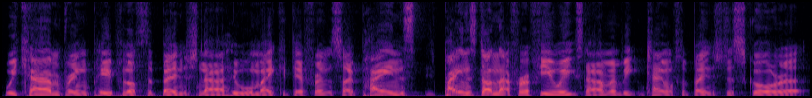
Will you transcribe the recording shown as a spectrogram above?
we can bring people off the bench now who will make a difference. So Payne's Payne's done that for a few weeks now. I remember he came off the bench to score at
